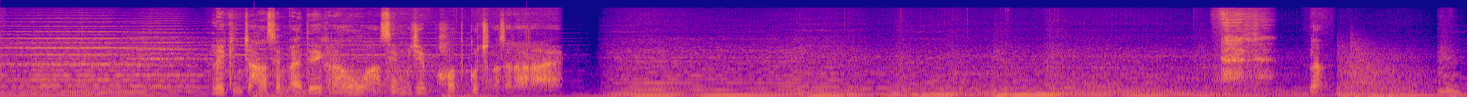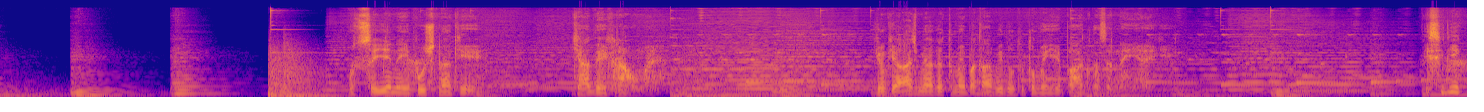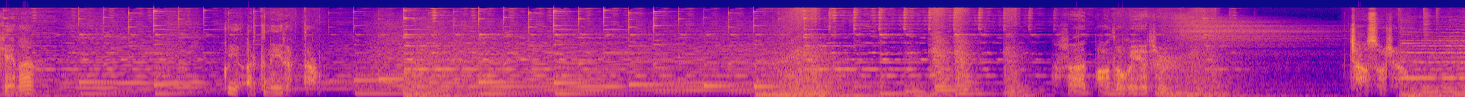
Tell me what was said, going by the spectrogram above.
लेकिन जहाँ से मैं देख रहा हूँ, वहाँ से मुझे बहुत कुछ नज़र आ रहा है। मुझसे ये नहीं पूछना कि क्या देख रहा हूँ मैं। क्योंकि आज मैं अगर तुम्हें बता भी दूँ तो तुम्हें यह बात नज़र नहीं आएगी। इसीलिए कहना कोई अर्थ नहीं रखता। रात बहुत हो गई अर्जुन। जाओ, सो जाओ।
